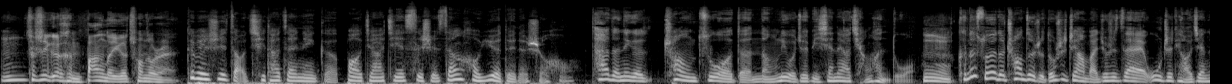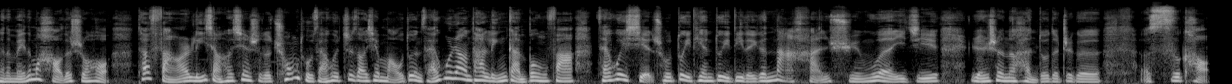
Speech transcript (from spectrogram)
嗯，他是一个很棒的一个创作人，特别是早期他在那个鲍家街四十三号乐队的时候，他的那个创作的能力，我觉得比现在要强很多。嗯，可能所有的创作者都是这样吧，就是在物质条件可能没那么好的时候，他反而理想和现实的冲突才会制造一些矛盾，才会让他灵感迸发，才会写出对天对地的一个呐喊、询问以及人生的很多的这个呃思考。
